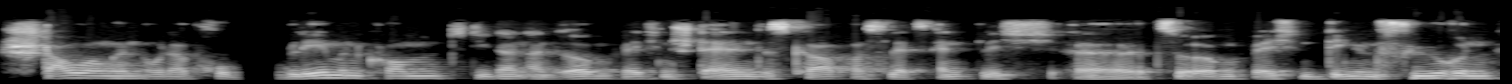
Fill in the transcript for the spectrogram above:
Stauungen oder Problemen kommt, die dann an irgendwelchen Stellen des Körpers letztendlich äh, zu irgendwelchen Dingen führen,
